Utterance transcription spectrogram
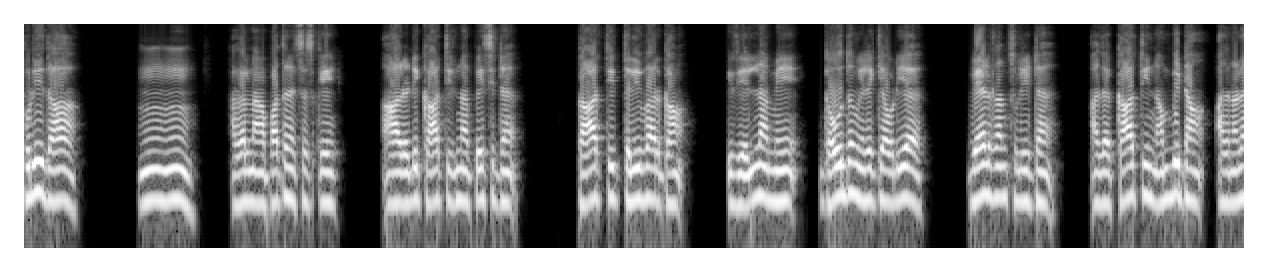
புரியுதா? ம் ம். அதில் நான் பார்த்தேன் எஸ்எஸ்கே ஆல்ரெடி கார்த்திட்டு நான் பேசிட்டேன். கார்த்தி தெளிவாக இருக்கான். இது எல்லாமே கௌதம் இலக்கியாவுடைய வேலை தான் சொல்லிட்டேன். அதை கார்த்தி நம்பிட்டான். அதனால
